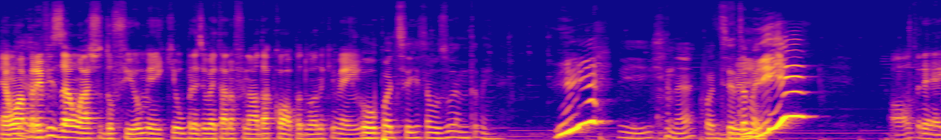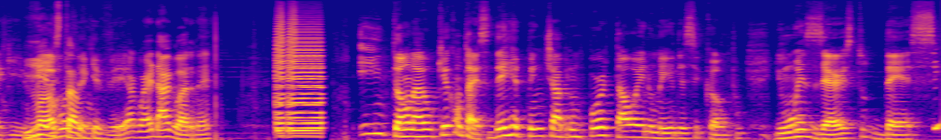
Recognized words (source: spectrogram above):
É uma É. previsão, acho, do filme aí que o Brasil vai estar no final da Copa do ano que vem. Ou pode ser que ele tava zoando também. Ih, né? Pode ser também. Ih! Ó, o drag. eles Vamos tavam- ter que ver, aguardar agora, né? E Então, né, o que acontece? De repente abre um portal aí no meio desse campo e um exército desce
